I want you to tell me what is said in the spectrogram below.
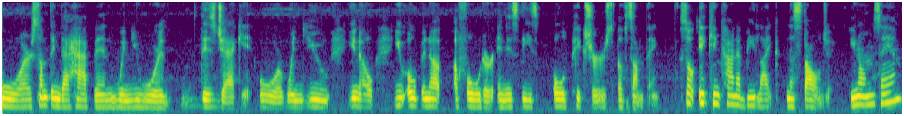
or something that happened when you wore this jacket or when you you know you open up a folder and it's these old pictures of something. So it can kind of be like nostalgic. You know what i'm saying?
